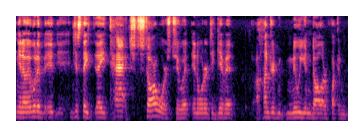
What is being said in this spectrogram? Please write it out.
You know, it would have it, it just they they attached Star Wars to it in order to give it a hundred million dollar fucking.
